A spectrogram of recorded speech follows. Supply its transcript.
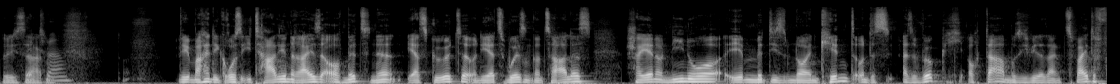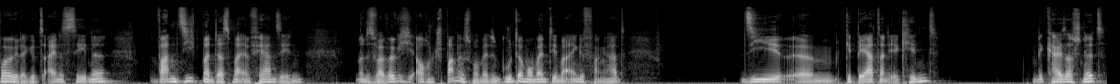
würde ich sagen. Bitte. Wir machen die große Italienreise auch mit, ne? Erst Goethe und jetzt Wilson Gonzalez, Cheyenne und Nino eben mit diesem neuen Kind und es, also wirklich, auch da muss ich wieder sagen, zweite Folge, da gibt es eine Szene, wann sieht man das mal im Fernsehen? Und es war wirklich auch ein Spannungsmoment, ein guter Moment, den man eingefangen hat. Sie ähm, gebärt dann ihr Kind mit Kaiserschnitt,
